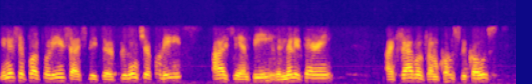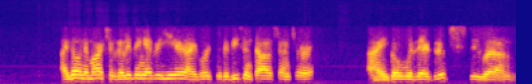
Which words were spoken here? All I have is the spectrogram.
municipal police. I speak to provincial police, RCMP, the military. I travel from coast to coast. I go on the March of the Living every year. I work with the Wiesenthal Center. I go with their groups to um,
